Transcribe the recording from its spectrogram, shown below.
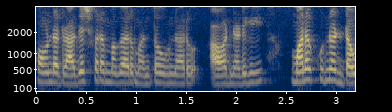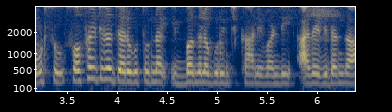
ఫౌండర్ రాజేశ్వరమ్మ గారు మనతో ఉన్నారు. ఆవిడని అడిగి మనకున్న డౌట్స్ సొసైటీలో జరుగుతున్న ఇబ్బందుల గురించి కానివ్వండి అదేవిధంగా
